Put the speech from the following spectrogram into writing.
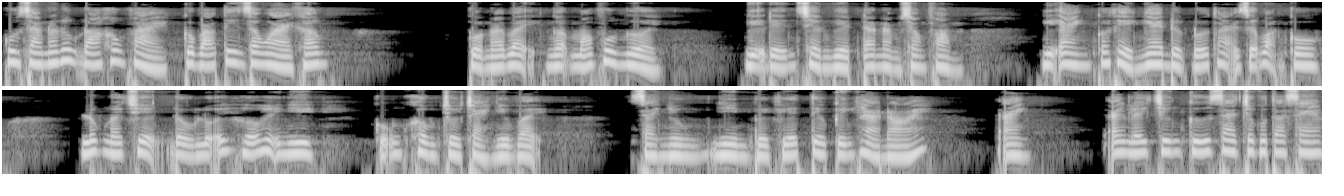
cô sao nói lúc đó không phải cô báo tin ra ngoài không? Cô nói bậy, ngậm máu phun người. Nghĩ đến Trần Việt đang nằm trong phòng nghĩ anh có thể nghe được đối thoại giữa bọn cô. Lúc nói chuyện đầu lưỡi hứa Huệ Nhi cũng không trôi chảy như vậy. Giang Nhung nhìn về phía Tiêu Kính Hà nói Anh, anh lấy chứng cứ ra cho cô ta xem.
